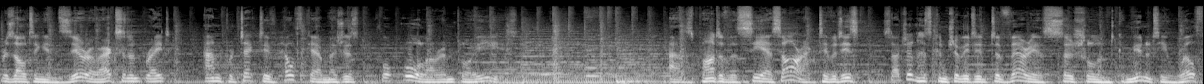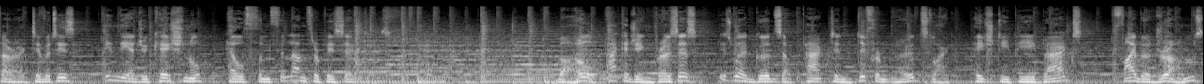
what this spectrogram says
resulting in zero accident rate and protective healthcare measures for all our employees. As part of the CSR activities, Sajjan has contributed to various social and community welfare activities in the educational, health and philanthropy sectors. The whole packaging process is where goods are packed in different modes like HDPE bags, fibre drums,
